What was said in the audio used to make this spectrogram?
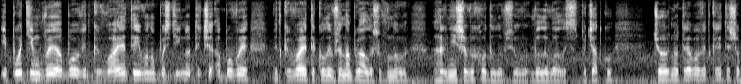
І потім ви або відкриваєте і воно постійно тече, або ви відкриваєте, коли вже набрали, щоб воно гарніше виходило, все виливалося. Спочатку чорну треба відкрити, щоб,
